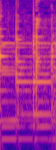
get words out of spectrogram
you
